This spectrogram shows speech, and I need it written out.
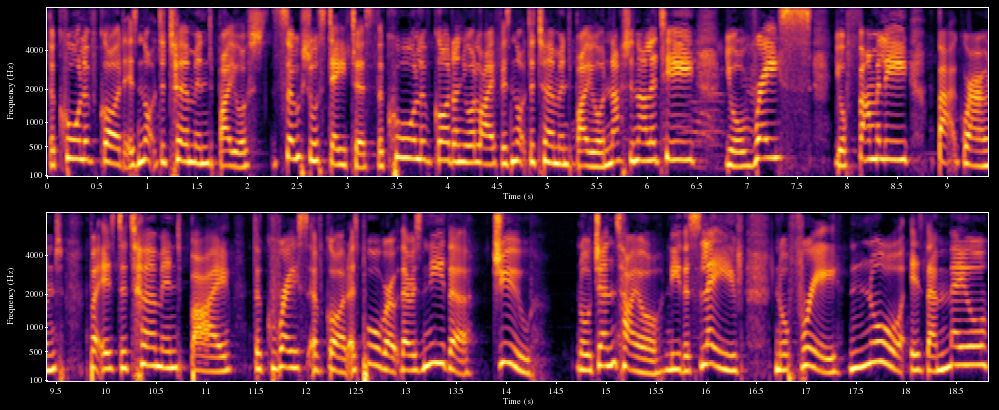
The call of God is not determined by your social status. The call of God on your life is not determined by your nationality, your race, your family background, but is determined by the grace of God. As Paul wrote, there is neither Jew nor Gentile, neither slave nor free, nor is there male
